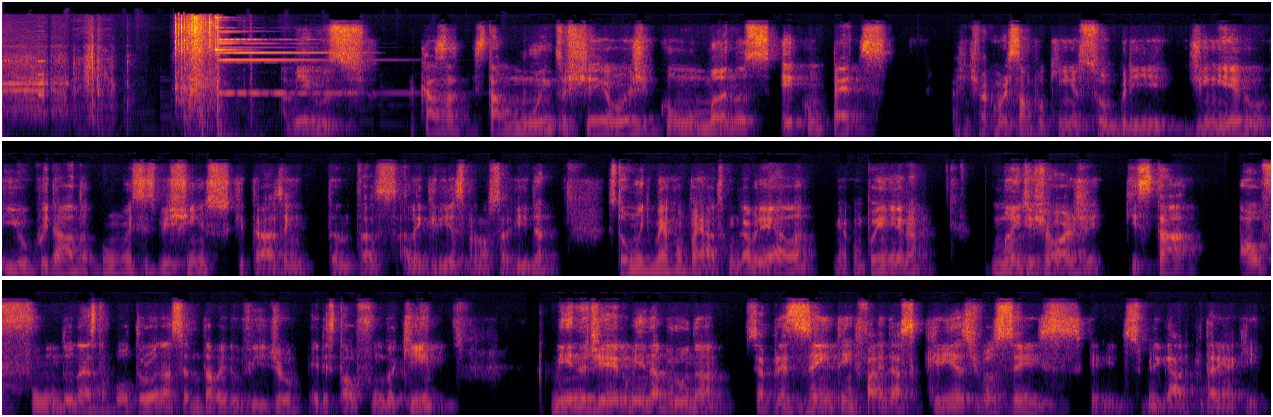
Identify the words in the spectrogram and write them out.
Amigos, a casa está muito cheia hoje com humanos e com pets. A gente vai conversar um pouquinho sobre dinheiro e o cuidado com esses bichinhos que trazem tantas alegrias para nossa vida. Estou muito bem acompanhado com Gabriela, minha companheira, mãe de Jorge, que está ao fundo nesta poltrona. Você não estava aí no vídeo, ele está ao fundo aqui. Menino Diego, menina Bruna, se apresentem, falem das crias de vocês, queridos. Obrigado por estarem aqui.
